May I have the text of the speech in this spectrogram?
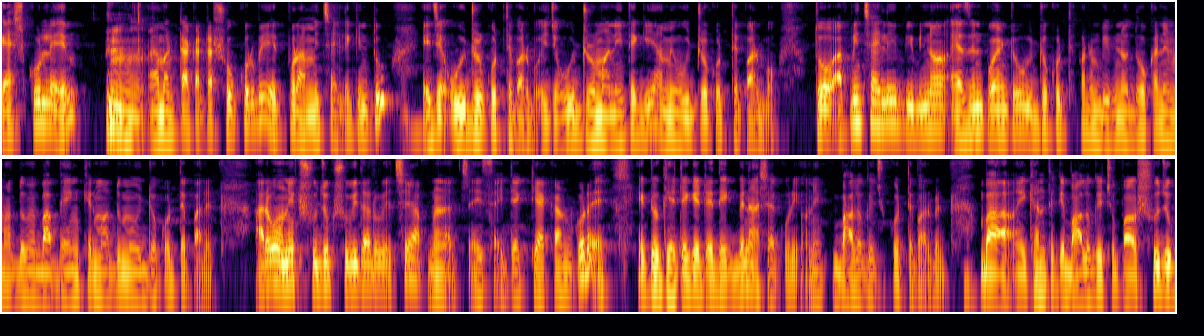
ক্যাশ করলে আমার টাকাটা শো করবে, এরপর আমি চাইলে কিন্তু এই যে উইড্রো করতে পারব। এই যে উইড্র মানিতে গিয়ে আমি উইড্র করতে পারব। তো আপনি চাইলে বিভিন্ন এজেন্ট পয়েন্টেও উইড্রো করতে পারেন, বিভিন্ন দোকানের মাধ্যমে বা ব্যাংকের মাধ্যমে উইড্রো করতে পারেন। আরও অনেক সুযোগ সুবিধা রয়েছে আপনারা এই সাইটে একটি অ্যাকাউন্ট করে একটু ঘেটে ঘেটে দেখবেন, আশা করি অনেক ভালো কিছু করতে পারবেন বা এখান থেকে ভালো কিছু পাওয়ার সুযোগ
